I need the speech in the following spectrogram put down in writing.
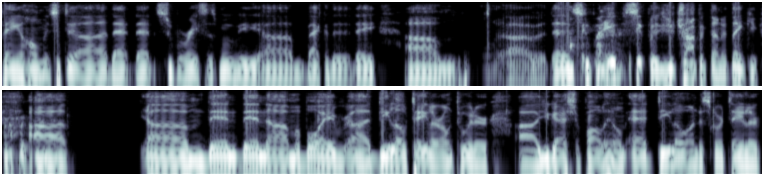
paying homage to uh, that that super racist movie uh, back in the day. Um, uh, and super, super, Tropic Thunder. Thank you. Uh, um, then then uh, my boy uh, D'Lo Taylor on Twitter. Uh, you guys should follow him at D'Lo underscore Taylor.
